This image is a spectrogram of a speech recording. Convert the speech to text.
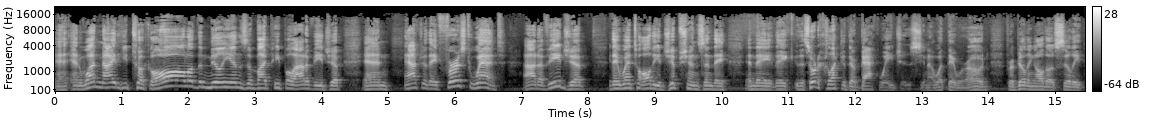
And, and one night he took all of the millions of my people out of Egypt. And after they first went, out of Egypt, they went to all the Egyptians and they and they, they, they sort of collected their back wages, you know, what they were owed for building all those silly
